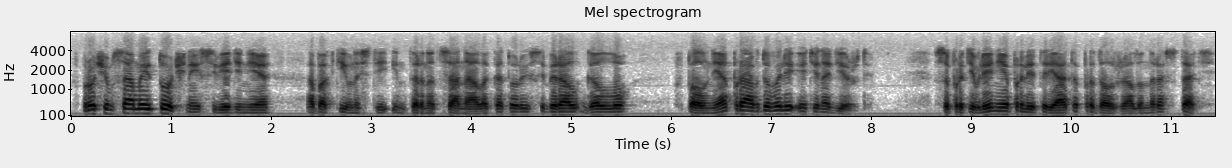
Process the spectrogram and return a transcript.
Впрочем, самые точные сведения об активности интернационала, которые собирал Галло, вполне оправдывали эти надежды. Сопротивление пролетариата продолжало нарастать.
